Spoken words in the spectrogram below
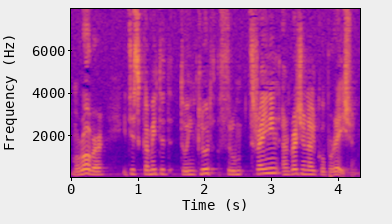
Moreover, it is committed to include through training and regional cooperation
